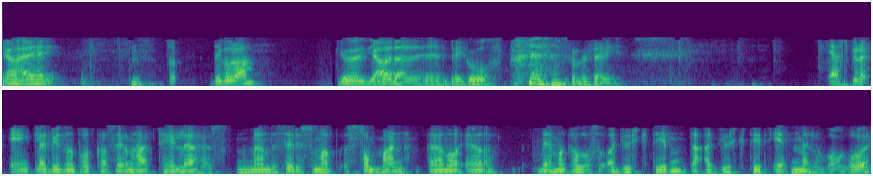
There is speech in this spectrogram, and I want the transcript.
Ja, hei, hei. Så, det går bra? Jo, ja da, det, det går, skal vi si. Jeg skulle egentlig begynt denne podkastserien her til eh, høsten, men det ser ut som at sommeren, eh, nå, det man kaller også agurktiden, det er agurktid i et mellomvalgår.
